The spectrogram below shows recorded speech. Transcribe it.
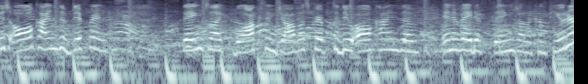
Use all kinds of different things like blocks and JavaScript to do all kinds of innovative things on a computer.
